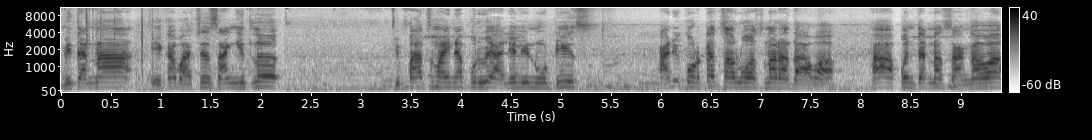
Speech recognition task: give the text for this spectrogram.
मी त्यांना एका भाषेत सांगितलं की पाच महिन्यापूर्वी आलेली नोटीस आणि कोर्टात चालू असणारा दावा हा आपण त्यांना सांगावा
